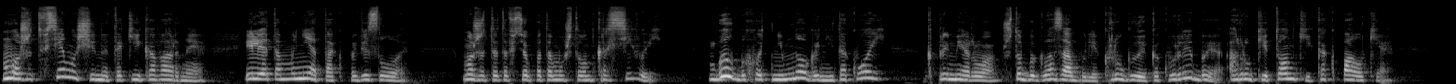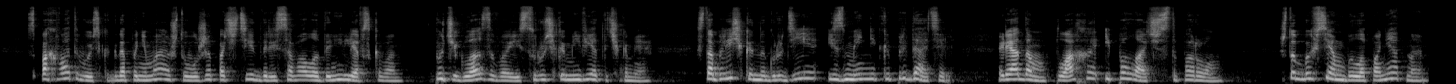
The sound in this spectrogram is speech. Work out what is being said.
Может, все мужчины такие коварные? Или это мне так повезло? Может, это все потому, что он красивый? Был бы хоть немного не такой... К примеру, чтобы глаза были круглые, как у рыбы, а руки тонкие, как палки. Спохватываюсь, когда понимаю, что уже почти дорисовала Данилевского. Пучеглазого и с ручками-веточками. С табличкой на груди «Изменник и предатель». Рядом плаха и палач с топором. Чтобы всем было понятно,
